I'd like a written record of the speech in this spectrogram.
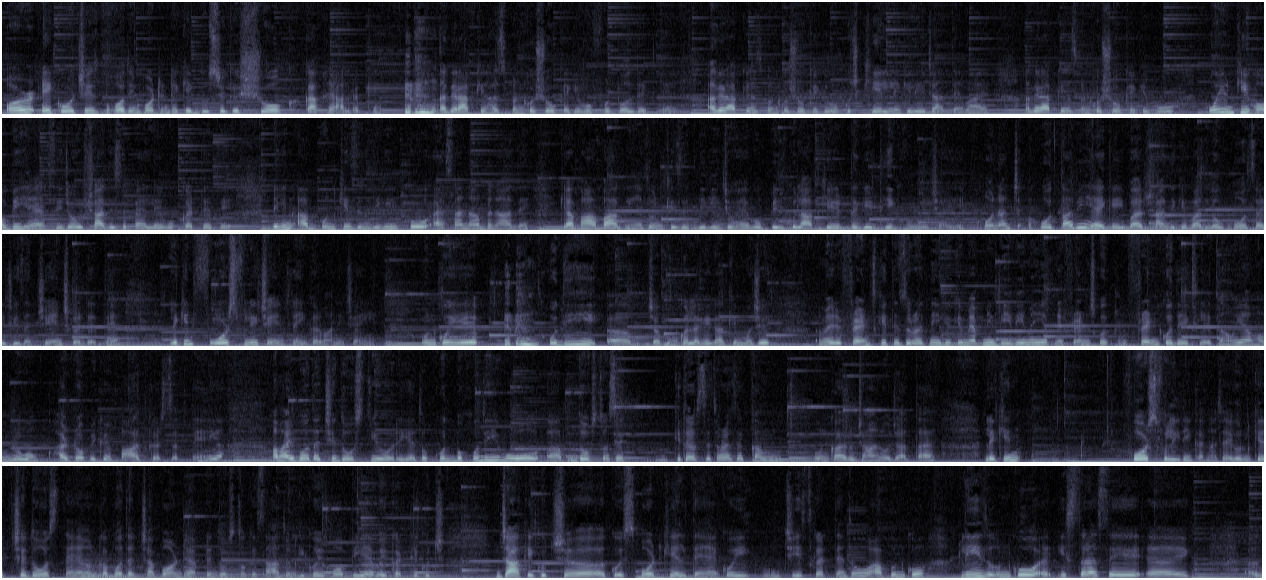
اور ایک اور چیز بہت امپورٹنٹ ہے کہ ایک دوسرے کے شوق کا خیال رکھیں۔ اگر آپ کے ہسبینڈ کو شوق ہے کہ وہ فٹ بال دیکھتے ہیں، اگر آپ کے ہسبینڈ کو شوق ہے کہ وہ کچھ کھیلنے کے لیے جاتے ہیں باہر، اگر آپ کے ہسبینڈ کو شوق ہے کہ وہ کوئی ان کی ہابی ہے ایسی جو شادی سے پہلے وہ کرتے تھے، لیکن اب ان کی زندگی کو ایسا نہ بنا دیں کہ اب آپ آ گئی ہیں تو ان کی زندگی جو ہے وہ بالکل آپ کے ارد گرد ہی گھومنی چاہیے۔ ہونا ہوتا بھی ہے کئی بار شادی کے بعد لوگ بہت ساری چیزیں چینج کر دیتے ہیں لیکن فورسفلی چینج نہیں کروانی چاہیے۔ ان کو یہ خود ہی جب ان کو لگے گا کہ مجھے میرے فرینڈس کی اتنی ضرورت نہیں کیونکہ میں اپنی بیوی میں ہی اپنے فرینڈس کو فرینڈ کو دیکھ لیتا ہوں، یا ہم لوگوں ہر ٹاپک پہ بات کر سکتے ہیں، یا ہماری بہت اچھی دوستی ہو رہی ہے، تو خود بخود ہی وہ اپنے دوستوں سے کی طرف سے تھوڑا سا کم ان کا رجحان ہو جاتا ہے۔ لیکن فورسفلی نہیں کرنا چاہیے۔ ان کے اچھے دوست ہیں، ان کا بہت اچھا بانڈ ہے اپنے دوستوں کے ساتھ، ان کی کوئی ہابی ہے، وہ اکٹھے کچھ جا کے کچھ، کوئی اسپورٹ کھیلتے ہیں، کوئی چیز کرتے ہیں، تو آپ ان کو پلیز ان کو اس طرح سے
